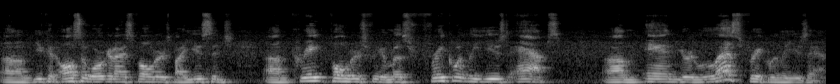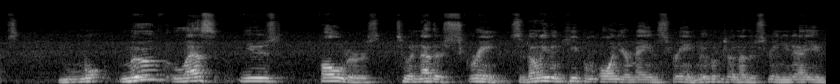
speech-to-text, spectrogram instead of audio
Um, you can also organize folders by usage. Um, create folders for your most frequently used apps um, and your less frequently used apps. Mo move less used folders to another screen. So don't even keep them on your main screen. Move them to another screen. You know you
